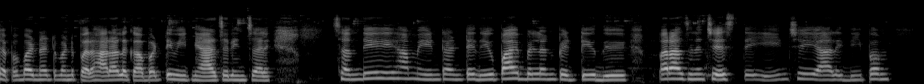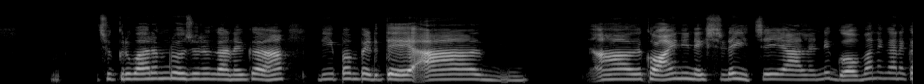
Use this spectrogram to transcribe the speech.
చెప్పబడినటువంటి పరిహారాలు కాబట్టి వీటిని ఆచరించాలి. సందేహం ఏంటంటే దీపాయ బిళ్ళను పెట్టి దీపరాజన చేస్తే ఏం చేయాలి? దీపం శుక్రవారం రోజున గనక దీపం పెడితే ఆ ఆ కాయిన్‌ని నెక్స్ట్ డే ఇచ్చేయాలండి. గవ్వని గనక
